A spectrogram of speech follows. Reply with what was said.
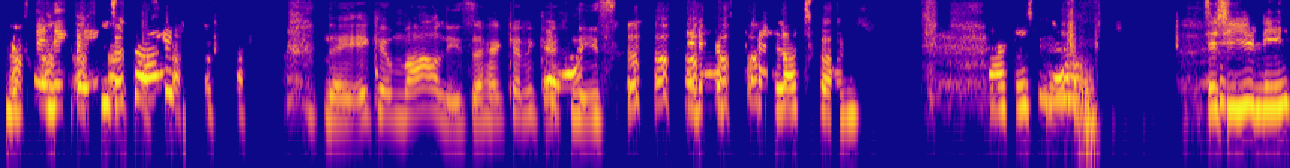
Meteen. Nee, ik helemaal niet. Dat herken ik echt niet. Nee, daar heb ik geen last van. Het, is, het is juli.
